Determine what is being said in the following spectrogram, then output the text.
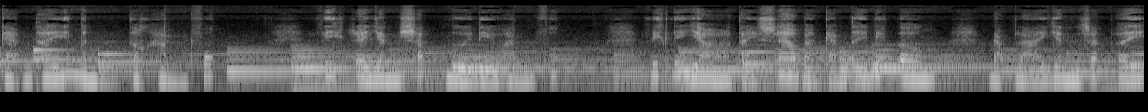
Cảm thấy mình thật hạnh phúc. Viết ra danh sách 10 điều hạnh phúc viết lý do tại sao bạn cảm thấy biết ơn đọc lại danh sách ấy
